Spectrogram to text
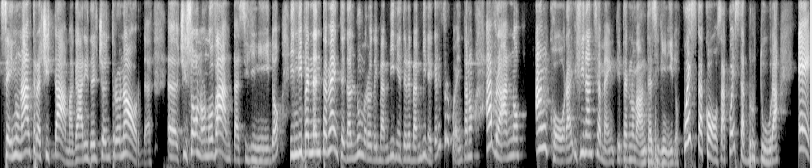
se in un'altra città, magari del centro-nord, eh, ci sono 90 asili nido, indipendentemente dal numero dei bambini e delle bambine che le frequentano, avranno ancora i finanziamenti per 90 asili nido. Questa cosa, questa bruttura è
